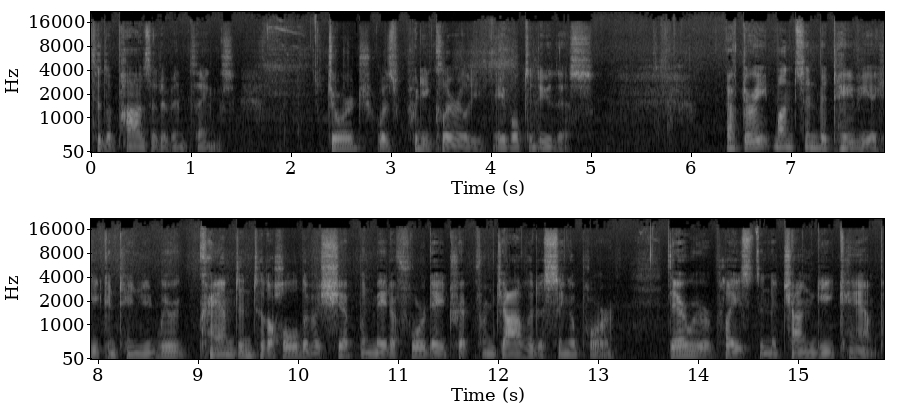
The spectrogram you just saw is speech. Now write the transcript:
to the positive in things. George was pretty clearly able to do this. After eight months in Batavia, he continued, we were crammed into the hold of a ship and made a four day trip from Java to Singapore. There we were placed in the Changi camp.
